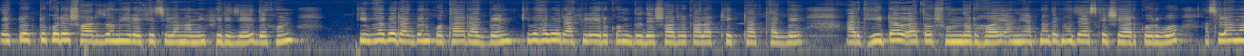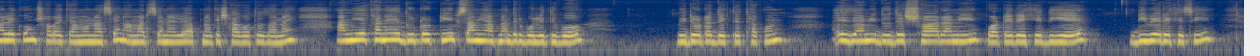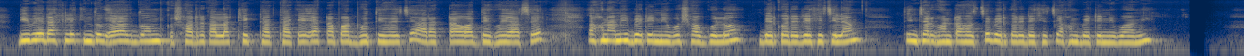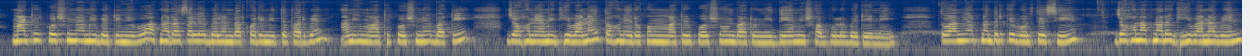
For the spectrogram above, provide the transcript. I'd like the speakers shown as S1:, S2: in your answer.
S1: একটু একটু করে সর জমিয়ে রেখেছিলাম আমি ফ্রিজে। দেখুন, কীভাবে রাখবেন, কোথায় রাখবেন, কীভাবে রাখলে এরকম দুধের সরের কালার ঠিকঠাক থাকবে, আর ঘিটাও এত সুন্দর হয়, আমি আপনাদের মাঝে আজকে শেয়ার করব। আসসালামু আলাইকুম, সবাই কেমন আছেন? আমার চ্যানেলে আপনাকে স্বাগত জানাই। আমি এখানে দুটো টিপস আমি আপনাদের বলে দিব। ভিডিওটা দেখতে থাকুন। এই যে আমি দুধের স্বর আমি পটে রেখে দিয়ে ডিবে রেখেছি। ডিবে রাখলে কিন্তু একদম স্বরের কালার ঠিকঠাক থাকে। একটা পট ভর্তি হয়েছে আর একটা অর্ধেক হয়ে আছে। এখন আমি বেটে নেব সবগুলো, বের করে রেখেছিলাম। তিন চার ঘণ্টা হচ্ছে বের করে রেখেছি, এখন বেটে নিব আমি। মাটির পশুনে আমি বেটে নিব। আপনারা চাইলে ব্লেন্ডার করে নিতে পারবেন। আমি মাটির পশুনে বাটি, যখনই আমি ঘি বানাই তখন এরকম মাটির পশুন বাটুনি দিয়ে আমি সবগুলো বেটে নিই। তো আমি আপনাদেরকে বলতেছি, যখন আপনারা ঘি বানাবেন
